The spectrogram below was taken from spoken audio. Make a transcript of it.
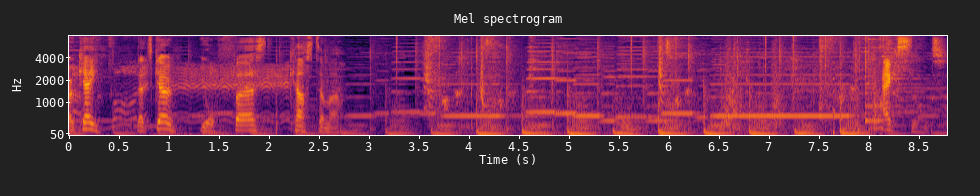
Okay, let's go. Your first customer. Excellent.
